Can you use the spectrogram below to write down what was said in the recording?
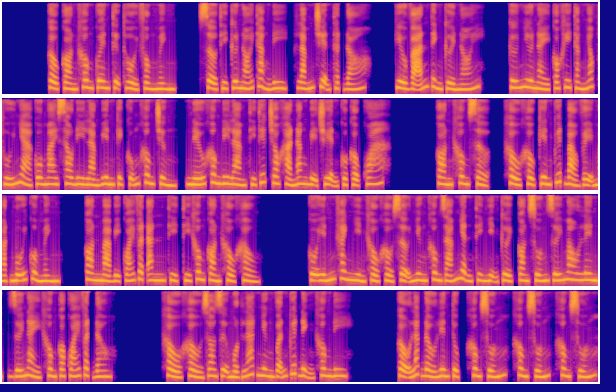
Cậu còn không quên tự thổi phồng mình. Sợ thì cứ nói thẳng đi, lắm chuyện thật đó. Kiều Vãn Tình cười nói. Cứ như này có khi thằng nhóc thúi nhà cô Mai sau đi làm biên kịch cũng không chừng, nếu không đi làm thì tiếc cho khả năng bị chuyện của cậu quá. Con không sợ, khẩu khẩu kiên quyết bảo vệ mặt mũi của mình. Con mà bị quái vật ăn thì thì không còn khẩu khẩu. Cô Yến Khanh nhìn khẩu khẩu sợ nhưng không dám nhận thì nhịn cười con xuống dưới mau lên, dưới này không có quái vật đâu. Khẩu khẩu do dự một lát nhưng vẫn quyết định không đi. Cậu lắc đầu liên tục không xuống, không xuống, không xuống.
